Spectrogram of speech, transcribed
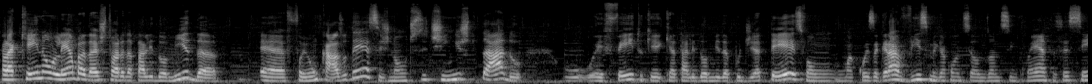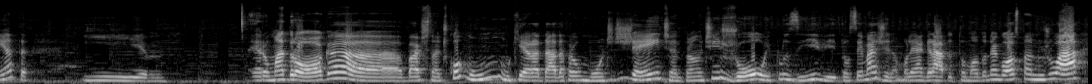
Para quem não lembra da história da talidomida, é, foi um caso desses, não se tinha estudado o efeito que, que a talidomida podia ter, isso foi uma coisa gravíssima que aconteceu nos anos 50, 60, e era uma droga bastante comum, que era dada para um monte de gente, para anti-enjoo, inclusive. Então você imagina, a mulher grávida tomando o negócio para não enjoar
